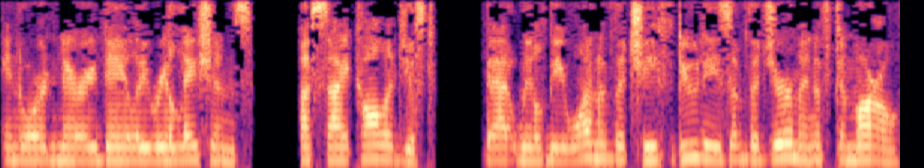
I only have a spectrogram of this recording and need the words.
in ordinary daily relations, a psychologist. That will be one of the chief duties of the German of tomorrow.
